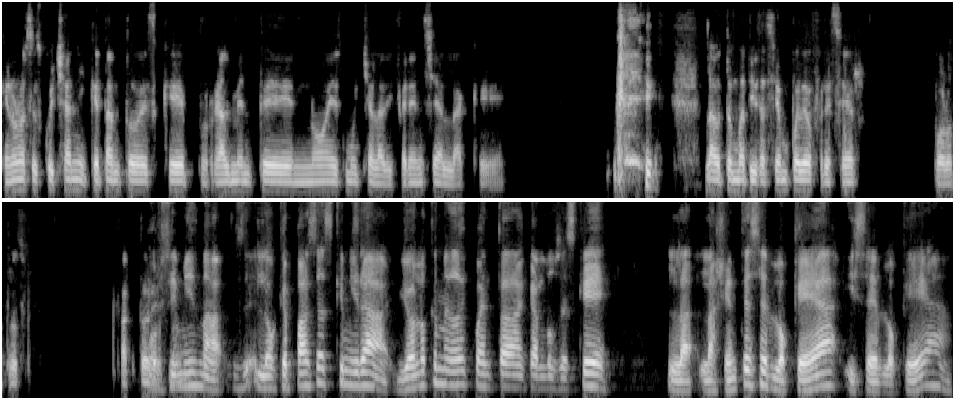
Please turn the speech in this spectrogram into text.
que no nos escuchan y qué tanto es que pues, realmente no es mucha la diferencia la que la automatización puede ofrecer por otros por sí misma. Lo que pasa es que, mira, yo lo que me doy cuenta, Carlos, es que la, gente se bloquea y se bloquea.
